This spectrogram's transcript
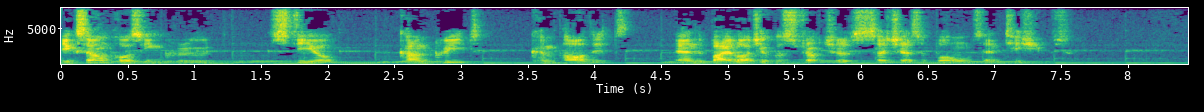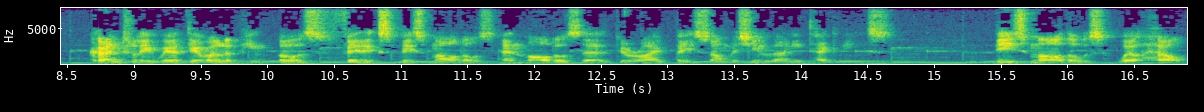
Examples include steel, concrete, composites, and biological structures such as bones and tissues. Currently, we are developing both physics-based models and models that are derived based on machine learning techniques. These models will help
